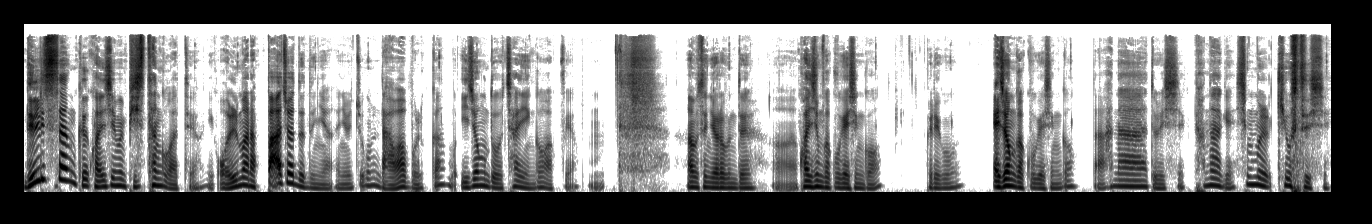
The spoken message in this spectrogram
늘상 그 관심은 비슷한 것 같아요. 이거 얼마나 빠져드느냐 아니면 조금 나와 볼까? 뭐 이 정도 차이인 것 같고요. 음. 아무튼 여러분들 어, 관심 갖고 계신 거 그리고 애정 갖고 계신 거다 하나 둘씩 편하게 식물 키우듯이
